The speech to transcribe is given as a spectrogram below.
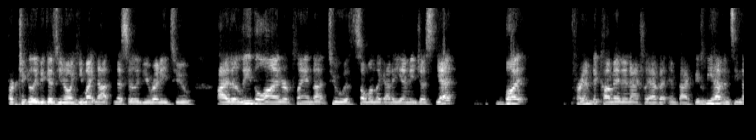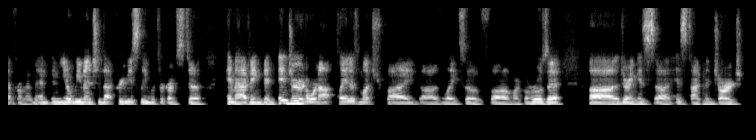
particularly because, you know, he might not necessarily be ready to either lead the line or play in that too with someone like Adeyemi just yet. But for him to come in and actually have that impact, because we haven't seen that from him. And, and you know, we mentioned that previously with regards to him having been injured or not played as much by uh, the likes of uh, Marco Rose uh, during his uh, his time in charge.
